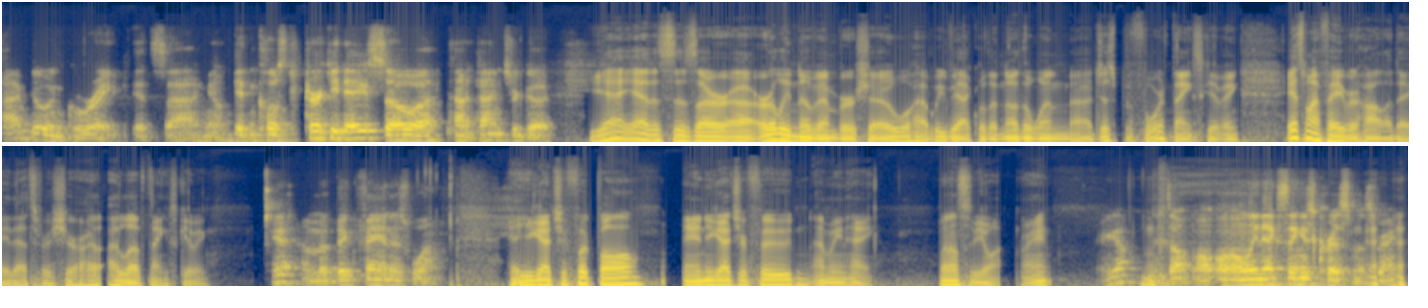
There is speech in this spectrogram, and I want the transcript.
I'm doing great. It's uh, you know getting close to Turkey Day, so uh, times are good. Yeah, yeah. This is our uh, early November show. We'll have, be back with another one uh, just before Thanksgiving. It's my favorite holiday, that's for sure. I, I, love Thanksgiving. Yeah, I'm a big fan as well. Yeah, you got your football and you got your food. I mean, hey, what else do you want, right? There you go. All, only next thing is Christmas, right?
